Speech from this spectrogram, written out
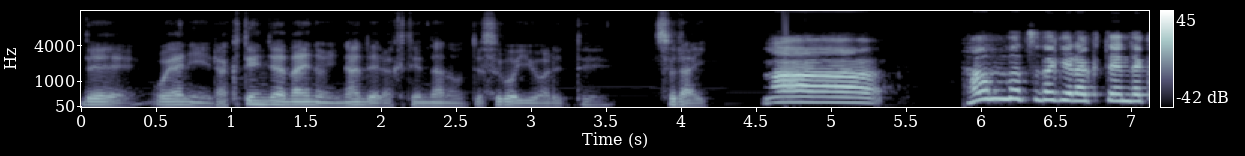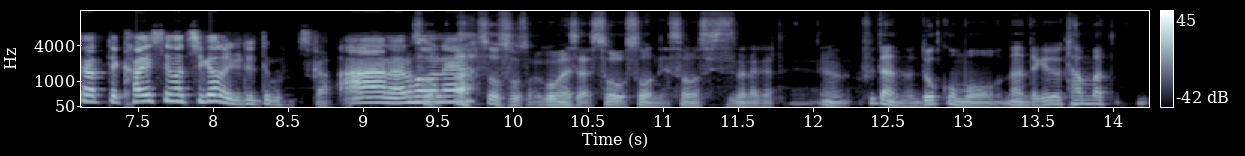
で、親に楽天じゃないのになんで楽天なのってすごい言われて、辛い。あー、端末だけ楽天で買って回線は違うの入れてってことですか？あー、なるほどね。そうあそうそうそう、ごめんなさい。そうそうね、その説明なかった。うん、普段のドコモなんだけど、端末、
